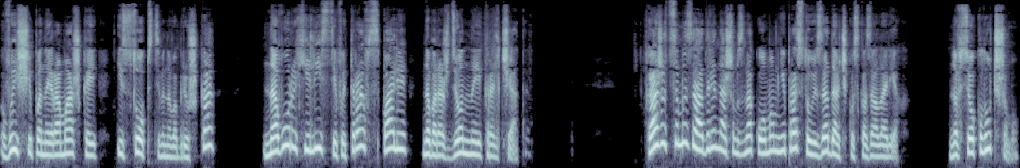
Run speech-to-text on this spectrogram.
выщипанной ромашкой из собственного брюшка, на ворохе листьев и трав спали новорожденные крольчата. «Кажется, мы задали нашим знакомым непростую задачку», — сказал Орех. «Но все к лучшему.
